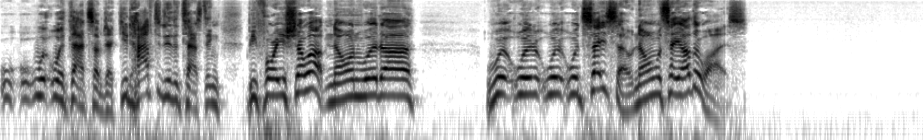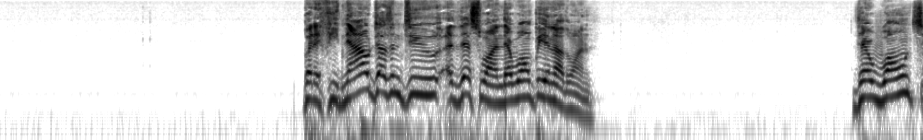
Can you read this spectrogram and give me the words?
w- with that subject. You'd have to do the testing before you show up. No one would, uh, would, would, would say so. No one would say otherwise. But if he now doesn't do this one, there won't be another one. There won't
